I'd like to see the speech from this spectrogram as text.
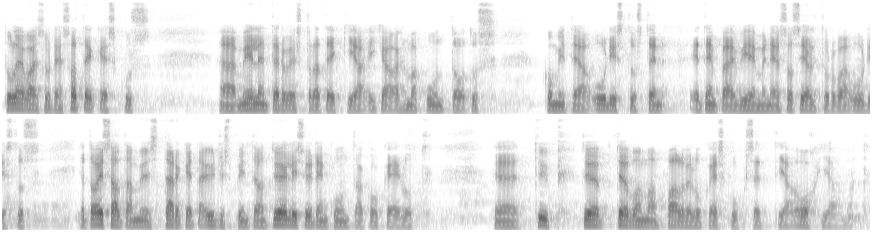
tulevaisuuden sotekeskus, mielenterveysstrategia, ikäohjelma, kuntoutus, komitea uudistusten eteenpäin vieminen ja sosiaaliturvan uudistus. Ja toisaalta myös tärkeitä yhdyspintoja on työllisyyden kuntakokeilut, TYP, työ, työvoiman palvelukeskukset ja ohjaamat.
